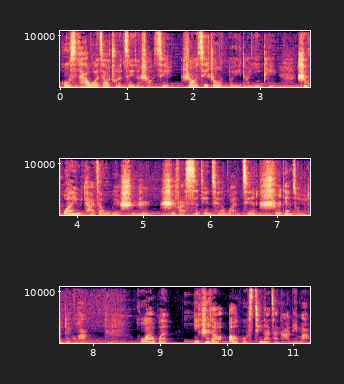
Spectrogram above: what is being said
古斯塔沃交出了自己的手机，手机中有一段音频，是胡安与他在五月十日事发四天前的晚间十点左右的对话。胡安问：“你知道奥古斯汀娜在哪里吗？”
